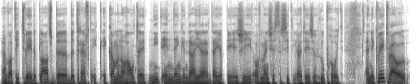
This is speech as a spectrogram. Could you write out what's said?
En wat die tweede plaats be- betreft, ik, ik kan me nog altijd niet indenken dat je, dat je PSG of Manchester City uit deze groep gooit. En ik weet wel,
